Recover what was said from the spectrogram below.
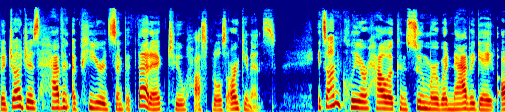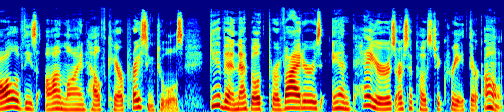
but judges haven't appeared sympathetic to hospitals' arguments. It's unclear how a consumer would navigate all of these online healthcare pricing tools, given that both providers and payers are supposed to create their own.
